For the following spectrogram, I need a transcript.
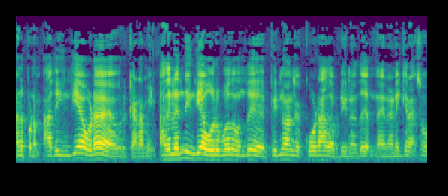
அனுப்பணும். அது இந்தியாவோட ஒரு கடமை. அதுலேருந்து இந்தியா ஒருபோதும் வந்து பின்வாங்க கூடாது அப்படின்னு வந்து நான் நினைக்கிறேன். ஸோ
